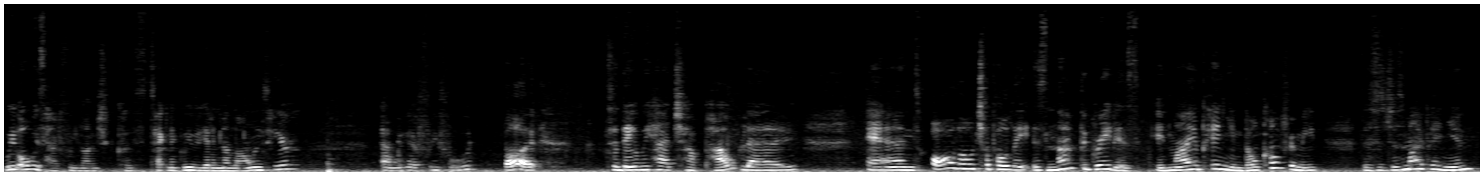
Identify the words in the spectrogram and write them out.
we always have free lunch because technically we get an allowance here and we get free food. But today we had Chipotle. And although Chipotle is not the greatest, in my opinion, don't come for me. This is just my opinion.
